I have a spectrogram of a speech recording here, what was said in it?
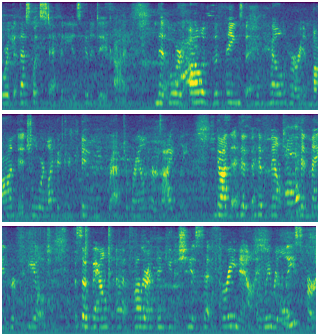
Lord, that that's what Stephanie is going to do, God. That, Lord, all of the things that have held her in bondage, Lord, like a cocoon wrapped around her tightly, God, that have, have melted, have made her feel so bound up. Father, I thank you that she is set free now, and we release her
